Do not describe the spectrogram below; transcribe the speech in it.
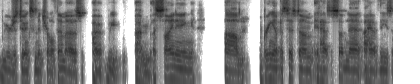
we were just doing some internal demos. Uh, we, I'm assigning, um, bringing up a system. It has a subnet. I have these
